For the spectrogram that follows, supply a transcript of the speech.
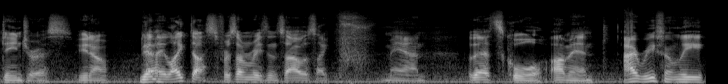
dangerous, you know. Yeah. And they liked us for some reason, so I was like, man, that's cool. I'm in. I recently,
